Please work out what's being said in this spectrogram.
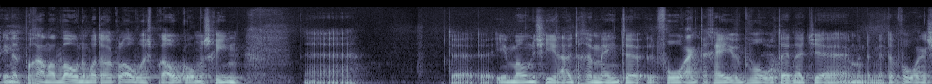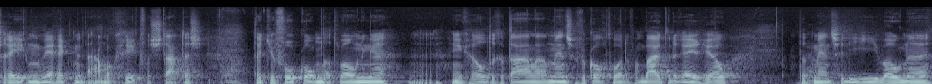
in het programma Wonen wordt er ook wel over gesproken, om misschien de, de inwoners hier uit de gemeente de voorrang te geven, bijvoorbeeld. Hè, dat je met, met een voorrangsregeling werkt, met name ook gericht voor starters. Dat je voorkomt dat woningen eh, in grote getalen aan mensen verkocht worden van buiten de regio. Dat mensen die hier wonen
